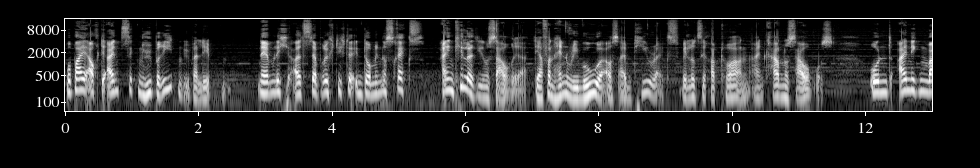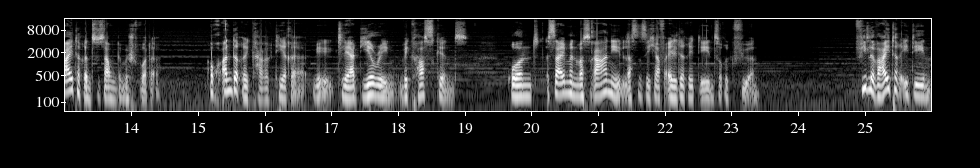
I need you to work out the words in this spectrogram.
Wobei auch die einzigen Hybriden überlebten, nämlich als der berüchtigte Indominus Rex. Ein Killer-Dinosaurier, der von Henry Wu aus einem T-Rex, Velociraptoren, ein Carnosaurus und einigen weiteren zusammengemischt wurde. Auch andere Charaktere wie Claire Deering, Vic Hoskins und Simon Masrani lassen sich auf ältere Ideen zurückführen. Viele weitere Ideen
